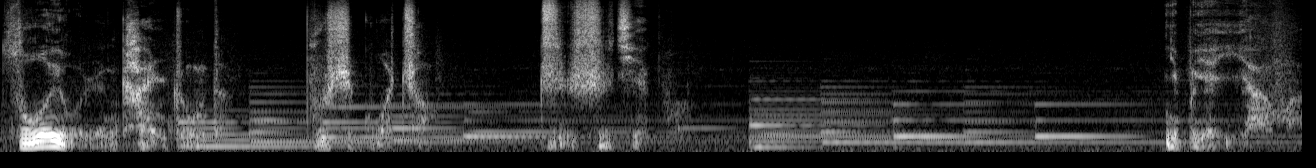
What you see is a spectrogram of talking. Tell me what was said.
所有人看重的不是过程，只是结果。你不也一样吗？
